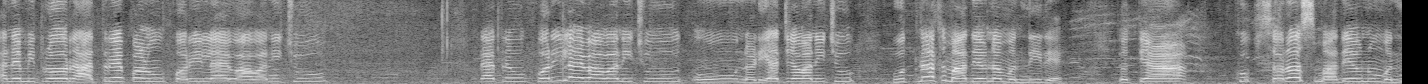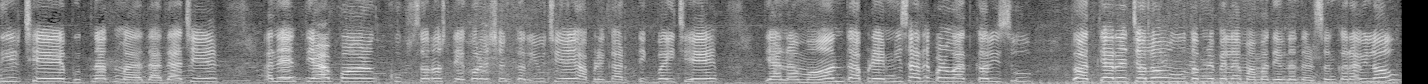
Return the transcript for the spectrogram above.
અને મિત્રો, રાત્રે પણ હું ફરી લાઈવ આવવાની છું. રાત્રે હું ફરી લાઈવ આવવાની છું. હું નડિયાદ જવાની છું, ભૂતનાથ મહાદેવના મંદિરે. તો ત્યાં ખૂબ સરસ મહાદેવનું મંદિર છે, ભૂતનાથ દાદા છે. અને ત્યાં પણ ખૂબ સરસ ડેકોરેશન કર્યું છે. આપણે કાર્તિકભાઈ છે, ત્યાંના મહંત આપણે એમની સાથે પણ વાત કરીશું. તો અત્યારે ચલો, હું તમને પહેલાં મામાદેવના દર્શન કરાવી લઉં.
